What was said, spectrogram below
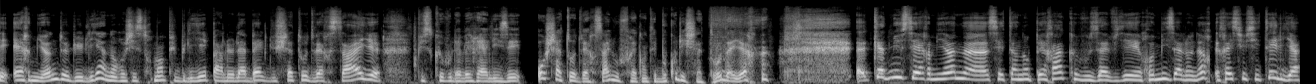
et Hermione de Lully, un enregistrement publié par le label du Château de Versailles, puisque vous l'avez réalisé au Château de Versailles. Vous fréquentez beaucoup les châteaux d'ailleurs. Euh, Cadmus et Hermione, euh, c'est un opéra que vous aviez remis à l'honneur, ressuscité il y a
